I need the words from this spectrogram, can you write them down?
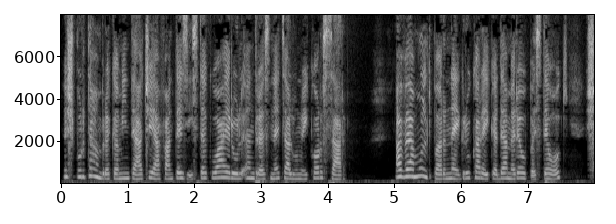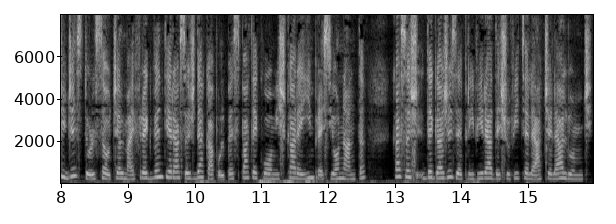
Își purta îmbrăcămintea aceea fantezistă cu aerul îndrăzneț al unui corsar. Avea mult păr negru care îi cădea mereu peste ochi și gestul său cel mai frecvent era să-și dea capul pe spate cu o mișcare impresionantă ca să-și degajeze privirea de șuvițele acelea lungi.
